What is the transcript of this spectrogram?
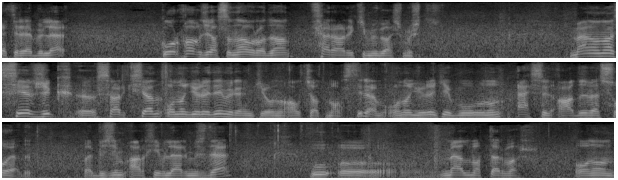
gətirə bilər, qorxaqcasına oradan Ferrari kimi qaçmışdır. Mən ona Serjik e, Sarkisyan ona görə demirəm ki, onu alçaltmaq istəyirəm. Ona görə ki, bu onun əsl adı və soyadıdır. Və bizim arxivlərimizdə bu o, məlumatlar var. Onun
